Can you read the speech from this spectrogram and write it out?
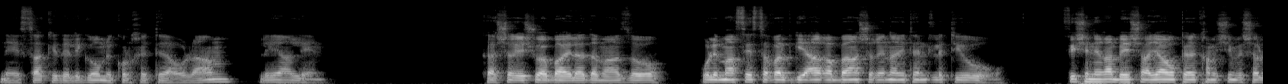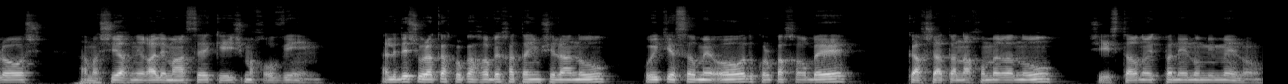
נעשה כדי לגרום לכל חטאי העולם להיעלם. כאשר ישוע בא אל האדמה הזו, הוא למעשה סבל פגיעה רבה אשר אינה ניתנת לתיאור. כפי שנראה בישעיהו פרק 53, המשיח נראה למעשה כאיש מכאובים. על ידי שהוא לקח כל כך הרבה חטאים שלנו, הוא התייסר מאוד, כל כך הרבה, כך שהתנ"ך אומר לנו שהסתרנו את פנינו ממנו.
